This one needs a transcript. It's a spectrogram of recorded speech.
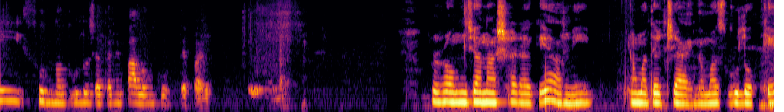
এই সুন্নতগুলো যাতে আমি পালন করতে পারি। রমজান আসার আগে আমি আমাদের জায়নামাজগুলোকে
